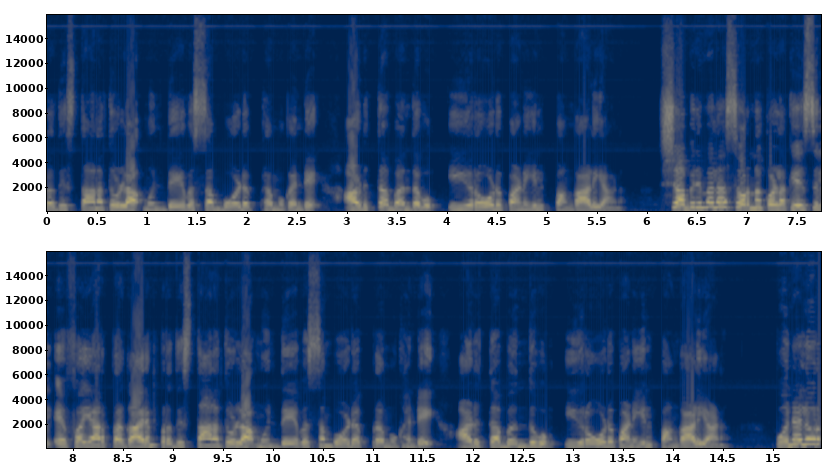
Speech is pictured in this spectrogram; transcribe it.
പ്രതിസ്ഥാനത്തുള്ള മുൻ ദേവസ്വം ബോർഡ് പ്രമുഖന്റെ അടുത്ത ബന്ധവും ഈ റോഡ് പണിയിൽ പങ്കാളിയാണ്. ശബരിമല സ്വർണക്കൊള്ള കേസിൽ എഫ്ഐആർ പ്രകാരം പ്രതിസ്ഥാനത്തുള്ള മുൻ ദേവസ്വം ബോർഡ് പ്രമുഖന്റെ അടുത്ത ബന്ധുവും ഈ റോഡ് പണിയിൽ പങ്കാളിയാണ്. പുനലൂർ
